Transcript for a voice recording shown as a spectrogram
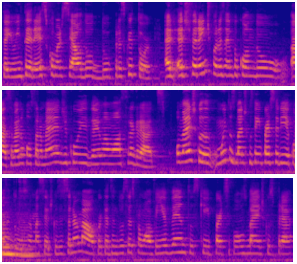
têm o interesse comercial do, do prescritor. É, é diferente, por exemplo, quando ah, você vai no consultório médico e ganha uma amostra grátis. O médico, muitos médicos têm parceria com as indústrias farmacêuticas, isso é normal, porque as indústrias promovem eventos que participam os médicos para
